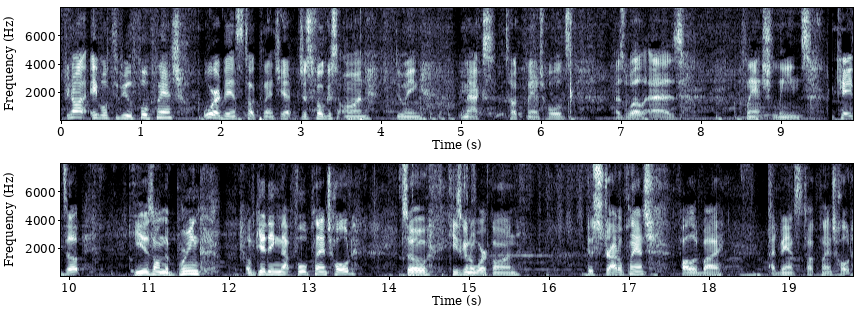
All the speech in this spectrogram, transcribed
If you're not able to do the full planche or advanced tuck planche yet, just focus on doing max tuck planche holds as well as planche leans. Cade's up. He is on the brink of getting that full planche hold. So he's gonna work on his straddle planche followed by advanced tuck planche hold.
